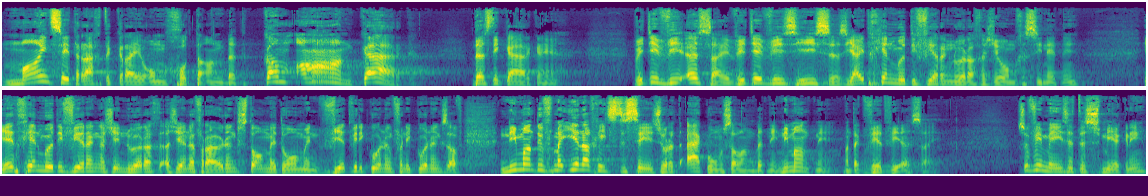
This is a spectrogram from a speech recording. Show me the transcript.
mindset reg te kry om God te aanbid. Come on, kerk. Dis nie kerk nie. Weet jy wie is hy? Weet jy wie is Jesus? Jy het geen motivering nodig as jy hom gesien het nie. Jy het geen motivering as jy nodig as jy in 'n verhouding staan met hom en weet wie die koning van die konings af. Niemand hoef my enigiets te sê sodat ek hom sal aanbid nie. Niemand nie, want ek weet wie is hy. Soveel mense te smeek nie.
